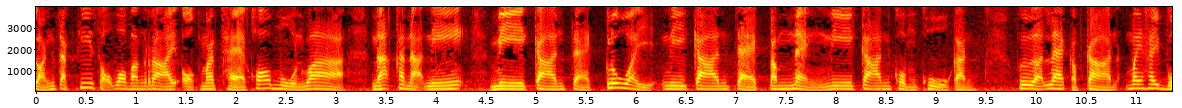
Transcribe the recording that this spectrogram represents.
หลังจากที่สวบางรายออกมาแฉข้อมูลว่า ณขณะนี้มีการแจกกล้วย มีการแจกตำแหน่ง มีการข่มขู่กัน เพื่อแลกกับการไม่ให้โหว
